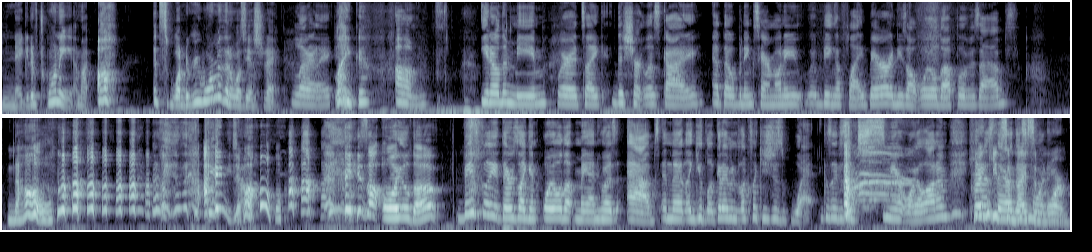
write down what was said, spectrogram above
negative twenty. I'm like oh, it's one degree warmer than it was yesterday. Literally. Like Um, you know the meme where it's like the shirtless guy at the opening ceremony being a flag bearer and he's all oiled up with his abs. no, I don't. He's all oiled up. Basically, there's like an oiled up man who has abs, and then like you look at him and it looks like he's just wet because they just like smear oil on him. He Probably was keeps there him this nice morning. and warm.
